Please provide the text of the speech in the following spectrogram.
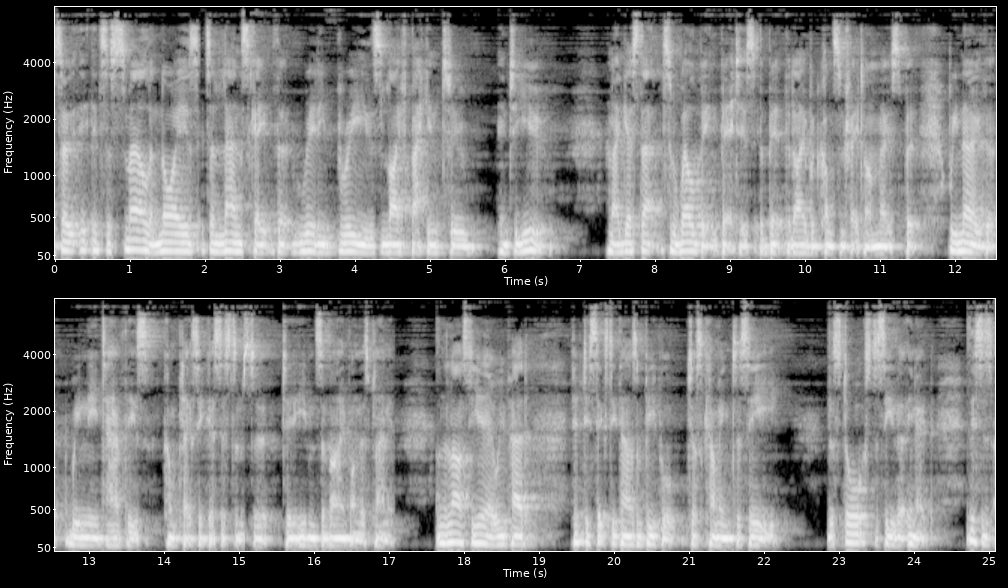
So it's a smell, a noise, it's a landscape that really breathes life back into, into you. And I guess that sort of well-being bit is the bit that I would concentrate on most. But we know that we need to have these complex ecosystems to, to even survive on this planet. In the last year, we've had 50, 60,000 people just coming to see the storks, to see that, you know, this is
